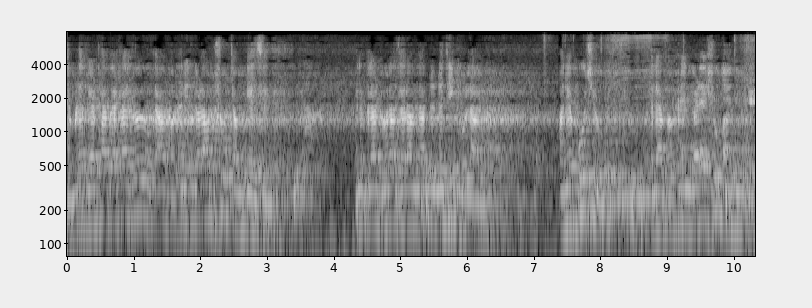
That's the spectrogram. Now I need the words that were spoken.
એમણે બેઠા બેઠા જોયું કે આ બકરી ગળામાં શું ચમકે છે. એટલે પેલા ઢોરા ચરાવનારને નજીક બોલાવ્યો. અને પૂછ્યું એટલે આ બકરીને ગળે શું બાંધ્યું છે?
